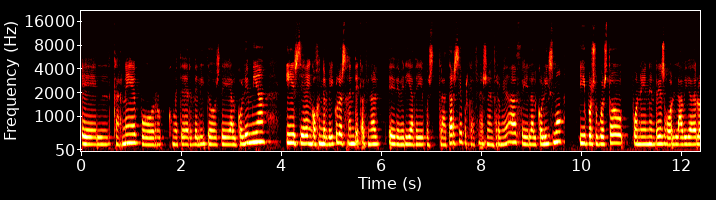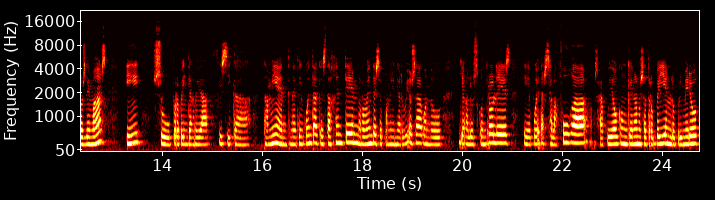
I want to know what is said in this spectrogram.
el carné por cometer delitos de alcoholemia y siguen cogiendo el vehículo. Es gente que al final eh, debería de pues, tratarse porque al final es una enfermedad, el alcoholismo y por supuesto ponen en riesgo la vida de los demás y su propia integridad física también. Tened en cuenta que esta gente normalmente se pone nerviosa cuando llegan los controles, eh, puede darse a la fuga, o sea, cuidado con que no nos atropellen. Lo primero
